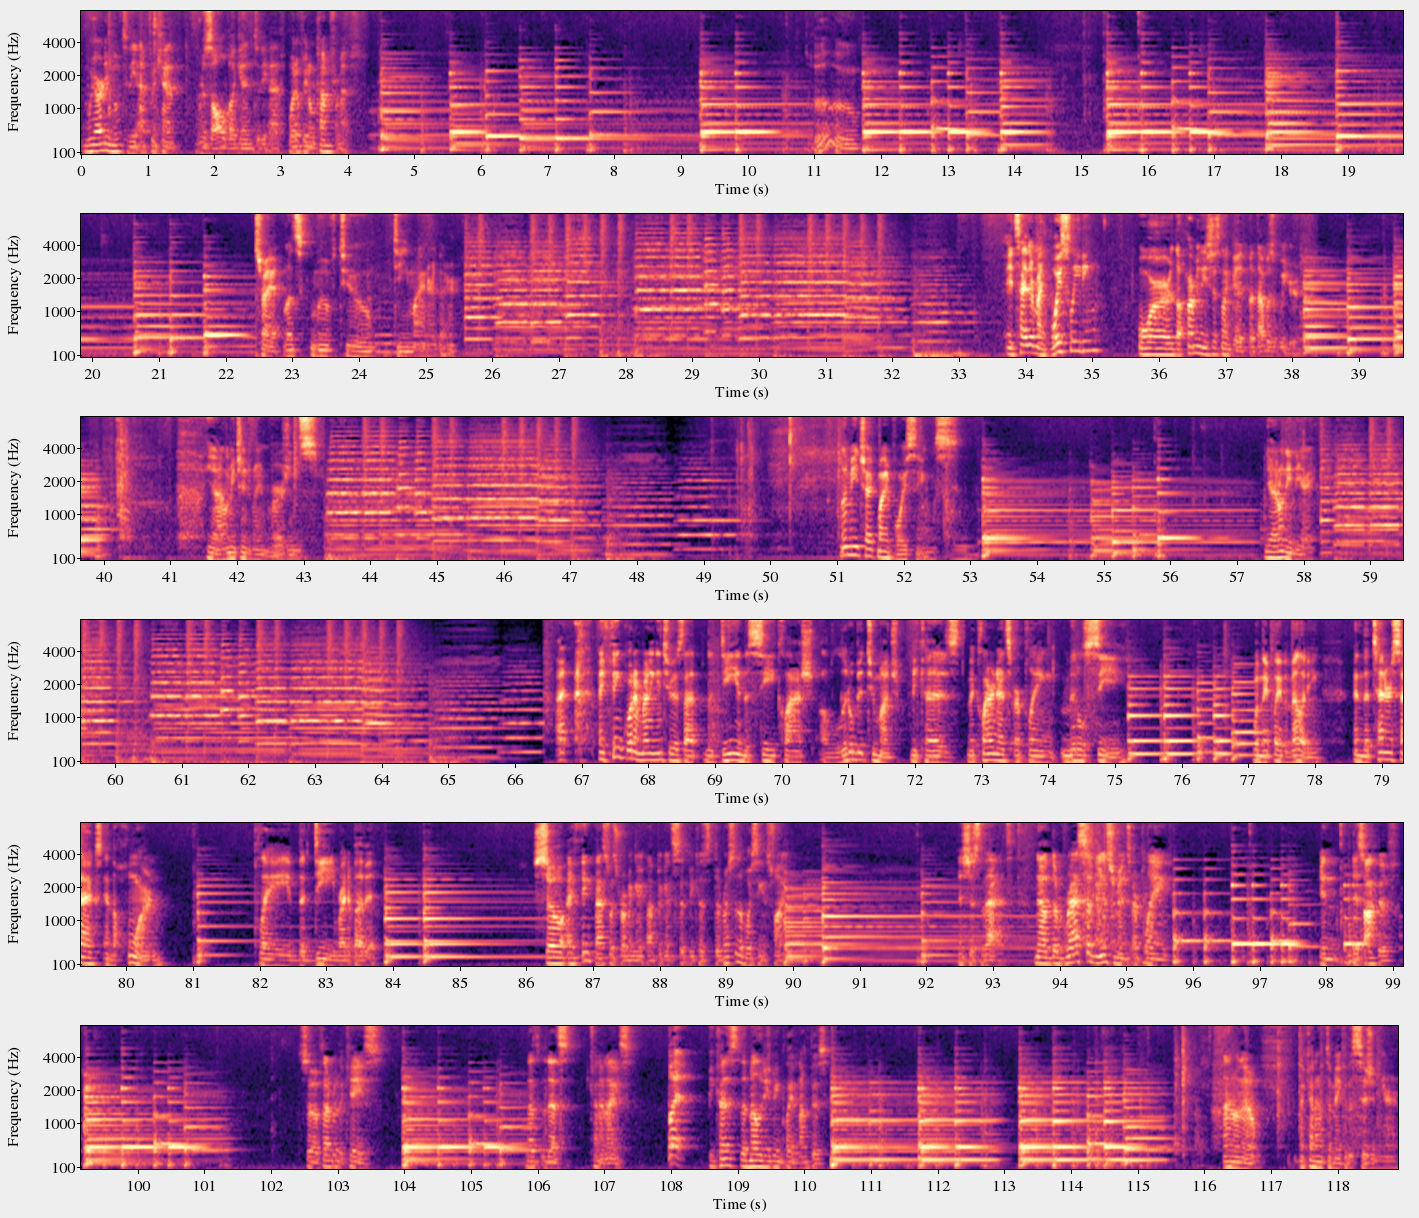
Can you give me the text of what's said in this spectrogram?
We already moved to the F, we can't resolve again to the F. What if we don't come from F? Let's move to D minor there. It's either my voice leading or the harmony is just not good, but that was weird. Yeah, let me change my inversions. Let me check my voicings. Yeah, I don't need the A. I, I think what I'm running into is that the D and the C clash a little bit too much because the clarinets are playing middle C when they play the melody, and the tenor sax and the horn play the D right above it. So I think that's what's rubbing up against it because the rest of the voicing is fine. It's just that. Now the rest of the instruments are playing in this octave. So if that were the case, that's, that's kind of nice. But because the melody is being played in octaves, kind of have to make a decision here.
